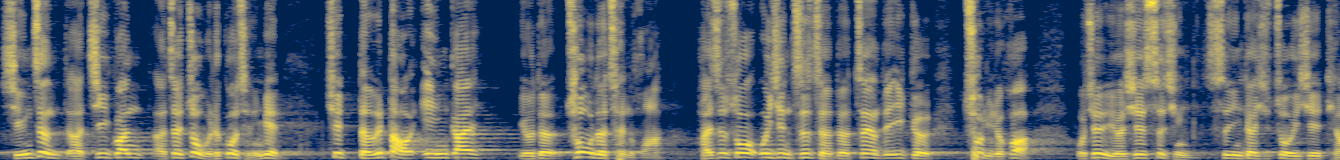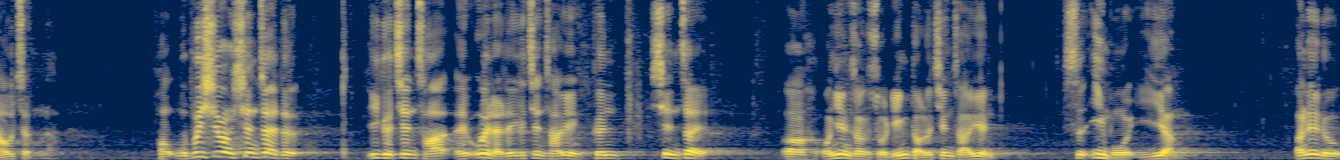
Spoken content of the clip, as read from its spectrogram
行政啊机关啊在作为的过程里面，去得到应该有的错误的惩罚，还是说未尽职责的这样的一个处理的话，我觉得有些事情是应该去做一些调整了。好，我不希望现在的一个监察，诶，未来的一个监察院跟现在啊王院长所领导的监察院是一模一样。安尼就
